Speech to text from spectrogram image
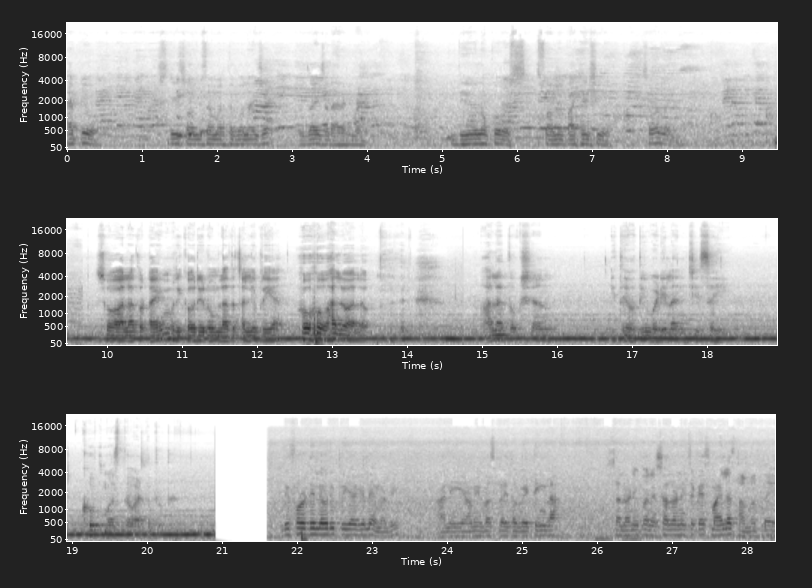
हॅपी हो. श्री स्वामी समर्थ बोलायचं जायचं डायरेक्टमध्ये भिवू नकोस स्वामी पाठीशी. समजलं? सो आला तो टाइम रिकव्हरी रूमला आता चालली प्रिया. हो हो आलो आलो. आला तो क्षण. इथे होती वडिलांची सही. खूप मस्त वाटत होतं. बिफोर डिलेवरी प्रिया गेले मध्ये आणि आम्ही बसलो इथं वेटिंगला सलोनी पण आहे. सलोनीचं काही स्माईलच थांबत नाही.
